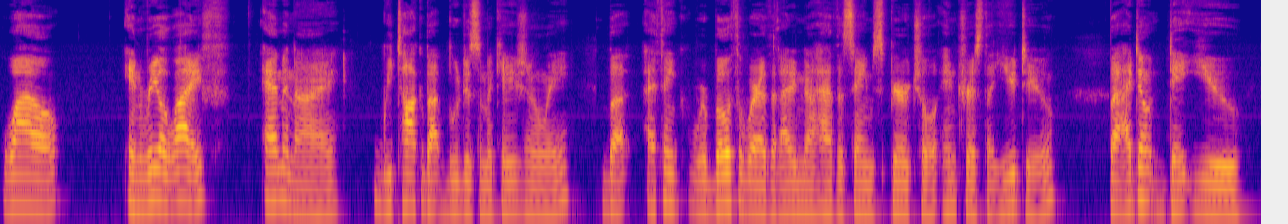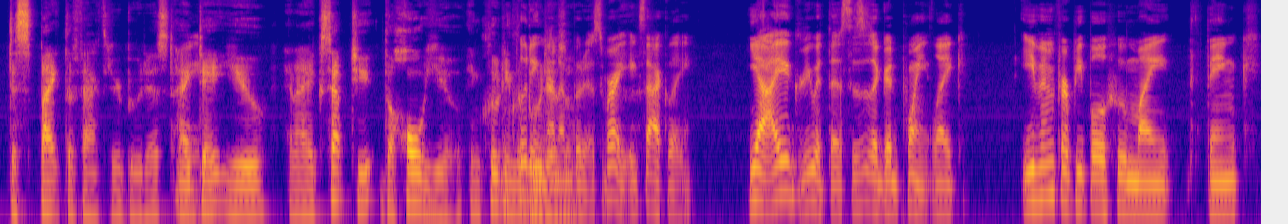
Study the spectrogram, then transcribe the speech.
while in real life, Em and I, we talk about Buddhism occasionally, but I think we're both aware that I do not have the same spiritual interest that you do. But I don't date you despite the fact that you're Buddhist. I date you and I accept you, the whole you, including, including the that Buddhism. I'm Buddhist. Right, exactly. Yeah, I agree with this. This is a good point. Like, even for people who might think,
